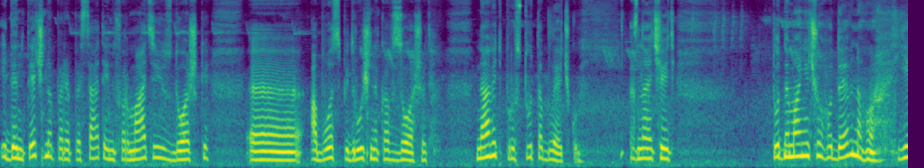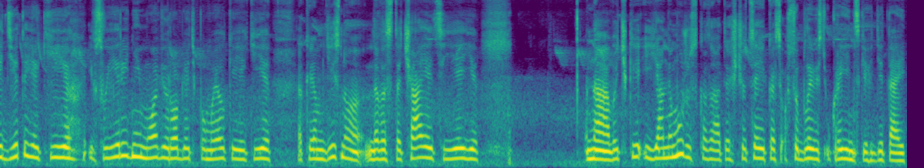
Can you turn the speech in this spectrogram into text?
ідентично переписати інформацію з дошки е, або з підручника в зошит, навіть просту табличку. Значить, Тут нема нічого дивного. Є діти, які і в своїй рідній мові роблять помилки, які, яким дійсно не вистачає цієї навички. І я не можу сказати, що це якась особливість українських дітей.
